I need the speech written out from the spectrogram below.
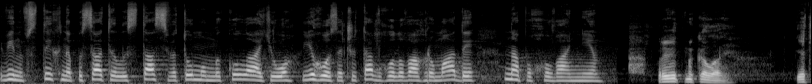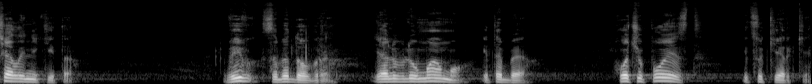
Він встиг написати листа святому Миколаю. Його зачитав голова громади на похованні. Привіт, Миколай. Я Чайлий Нікіта. Вів себе добре. Я люблю маму і тебе. Хочу поїзд і цукерки.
